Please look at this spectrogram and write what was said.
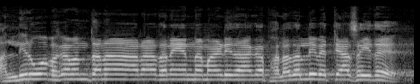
ಅಲ್ಲಿರುವ ಭಗವಂತನ ಆರಾಧನೆಯನ್ನು ಮಾಡಿದಾಗ ಫಲದಲ್ಲಿ ವ್ಯತ್ಯಾಸ ಇದೆ.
